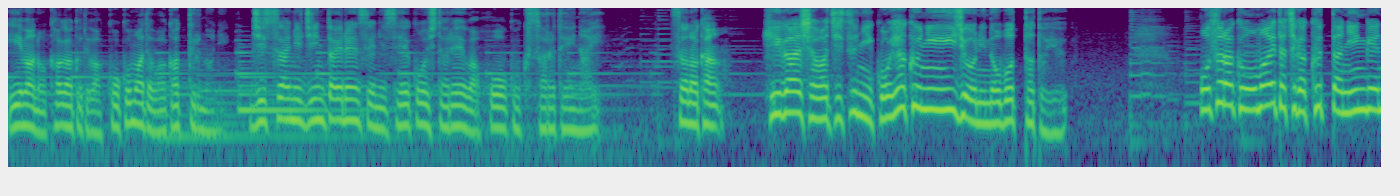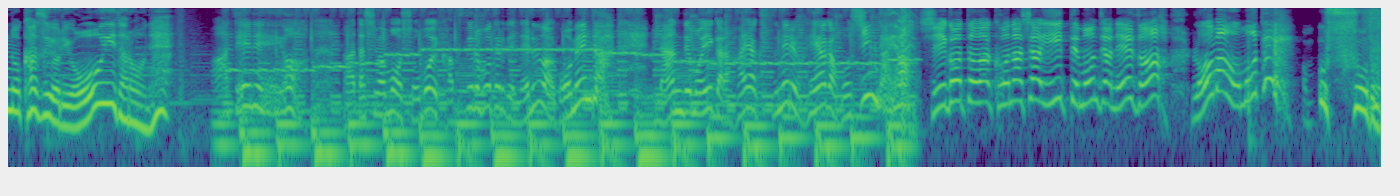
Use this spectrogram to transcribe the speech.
今の科学ではここまで分かってるのに実際に人体錬成に成功した例は報告されていない。その間被害者は実に500人以上に上ったという。おそらくお前たちが食った人間の数より多いだろうね。待てねえよ。私はもうしょぼいカプセルホテルで寝るのはごめんだ。何でもいいから早く住める部屋が欲しいんだよ。仕事はこなしゃいいってもんじゃねえぞ。ロマンを持て。そうだな。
